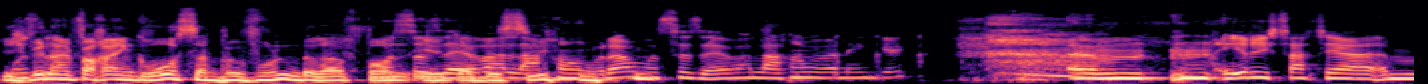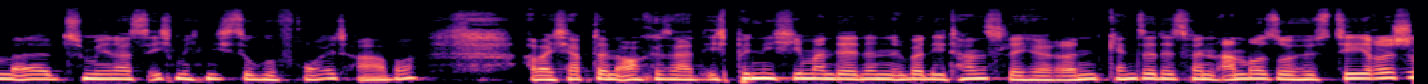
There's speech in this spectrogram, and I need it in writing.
ich bin einfach ein großer Bewunderer von Musst du selber lachen, oder? Musst du selber lachen über den Gag? ähm, Erich sagte ja ähm, äh, zu mir, dass ich mich nicht so gefreut habe. Aber ich habe dann auch gesagt, ich bin nicht jemand, der dann über die Tanzfläche rennt. Kennst du das, wenn andere so hysterisch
